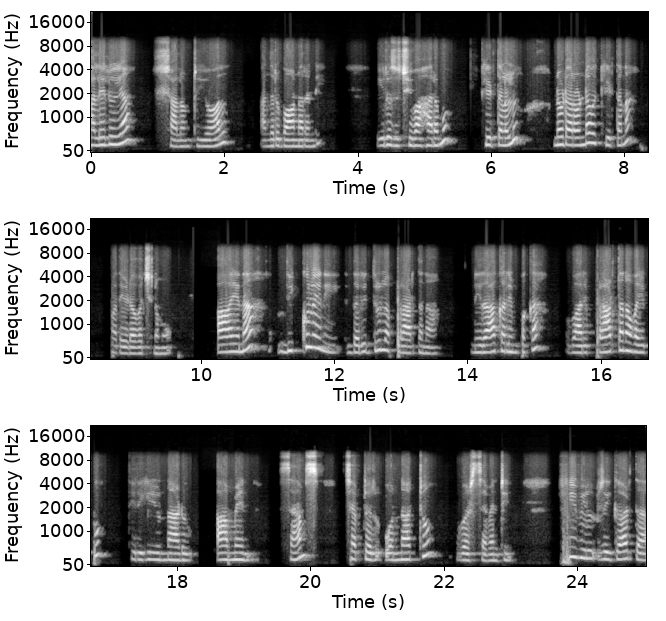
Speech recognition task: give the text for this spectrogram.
Hallelujah shalom to you all. అందరూ బాగున్నారండి? ఈరోజు శివాహారము కీర్తనలు. నూట రెండవ కీర్తన పదిహేడవ వచనము. ఆయన దిక్కులేని దరిద్రుల ప్రార్థన నిరాకరింపక వారి ప్రార్థన వైపు తిరిగి ఉన్నాడు. Amen. Psalms chapter one nought two verse seventeen. He will regard the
